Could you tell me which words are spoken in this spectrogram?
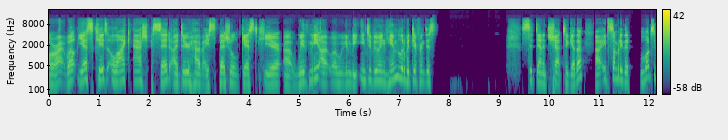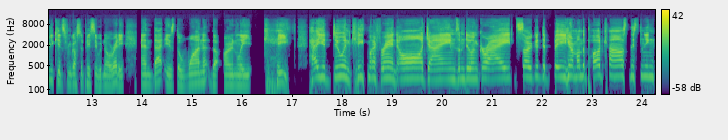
All right. Well, yes, kids, like Ash said, I do have a special guest here uh, with me. Uh, we're going to be interviewing him a little bit different this sit down and chat together. Uh, it's somebody that lots of you kids from Gosford PC would know already, and that is the one, the only Keith. How you doing, Keith, my friend? Oh, James, I'm doing great. So good to be here. I'm on the podcast, listening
